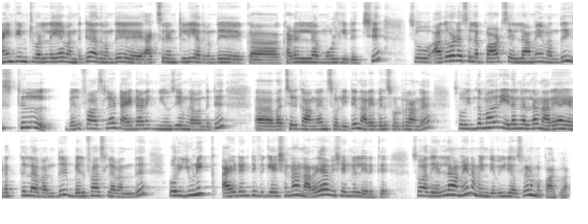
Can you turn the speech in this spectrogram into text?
நைன்டீன் டுவெல்லையே வந்துட்டு அது வந்து ஆக்சிடென்ட்லி அது வந்து க கடலில் மூழ்கிடுச்சு. ஸோ அதோட சில பார்ட்ஸ் எல்லாமே வந்து ஸ்டில் பெல்ஃபாஸ்டில் டைட்டானிக் மியூசியமில் வந்துட்டு வச்சுருக்காங்கன்னு சொல்லிட்டு நிறைய பேர் சொல்கிறாங்க ஸோ இந்த மாதிரி இடங்கள்லாம் நிறையா இடத்துல வந்து பெல்ஃபாஸ்டில் வந்து ஒரு யுனிக் ஐடென்டிஃபிகேஷனாக நிறையா விஷயங்கள் இருக்குது ஸோ அது எல்லாமே நம்ம இந்த வீடியோஸில் நம்ம பார்க்கலாம்.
